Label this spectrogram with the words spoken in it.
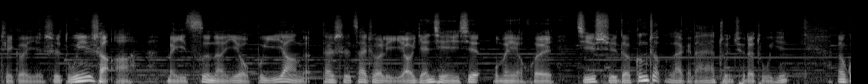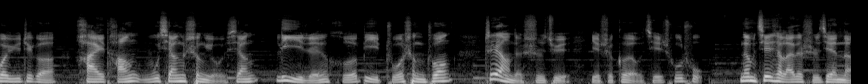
这个也是读音上啊，每一次呢也有不一样的，但是在这里要严谨一些，我们也会及时的更正，来给大家准确的读音。那关于这个“海棠无香胜有香，丽人何必着盛装”这样的诗句，也是各有其出处。那么接下来的时间呢，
